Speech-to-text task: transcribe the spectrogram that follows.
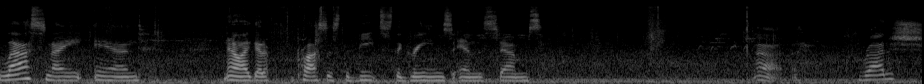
last night and now I gotta process the beets, the greens, and the stems. Uh, radish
